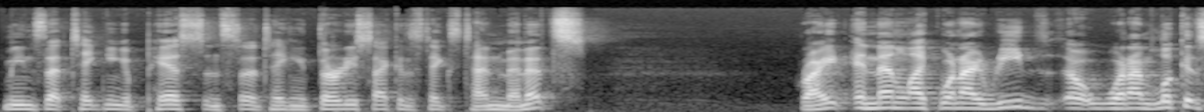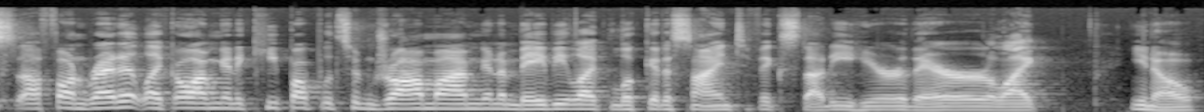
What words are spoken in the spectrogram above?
means that taking a piss instead of taking 30 seconds takes 10 minutes. Right? And then like when I read uh, when I'm looking stuff on Reddit like oh I'm going to keep up with some drama, I'm going to maybe like look at a scientific study here or there or like, you know,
